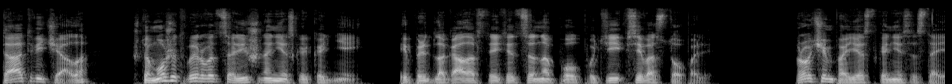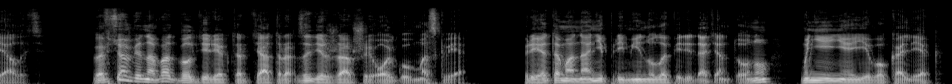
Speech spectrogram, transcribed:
Та отвечала, что может вырваться лишь на несколько дней, и предлагала встретиться на полпути в Севастополе. Впрочем, поездка не состоялась. Во всем виноват был директор театра, задержавший Ольгу в Москве. При этом она не приминула передать Антону мнение его коллег,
